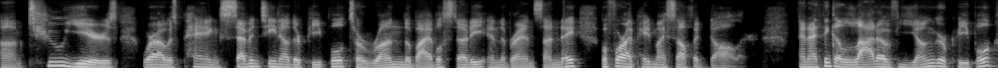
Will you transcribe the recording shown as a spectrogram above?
um, two years where I was paying 17 other people to run the Bible study and the brand Sunday before I paid myself a dollar. And I think a lot of younger people,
